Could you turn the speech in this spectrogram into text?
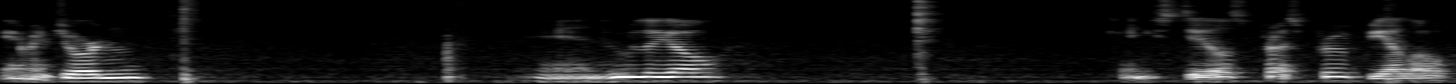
Cameron Jordan, and Julio. Kenny Stills, press proof yellow,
